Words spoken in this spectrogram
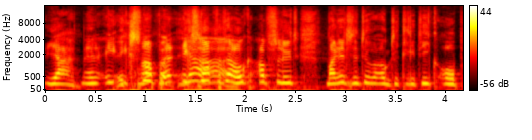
Ja, ik, ik, Ik snap, snap het. het, Ik ja. snap het ook, absoluut. Maar dit is natuurlijk ook de kritiek op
